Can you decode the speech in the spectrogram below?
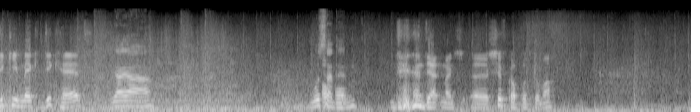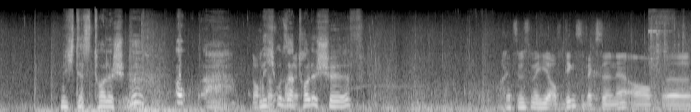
Dicky McDickhead. Ja, ja. Wo ist Oh, er oh. denn? Der, der hat mein äh, Schiff kaputt gemacht. Nicht das tolle Schiff. Oh, ah, Doch, nicht unser tolle tolles Schiff. Ach, jetzt müssen wir hier auf Dings wechseln, ne? Auf äh,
